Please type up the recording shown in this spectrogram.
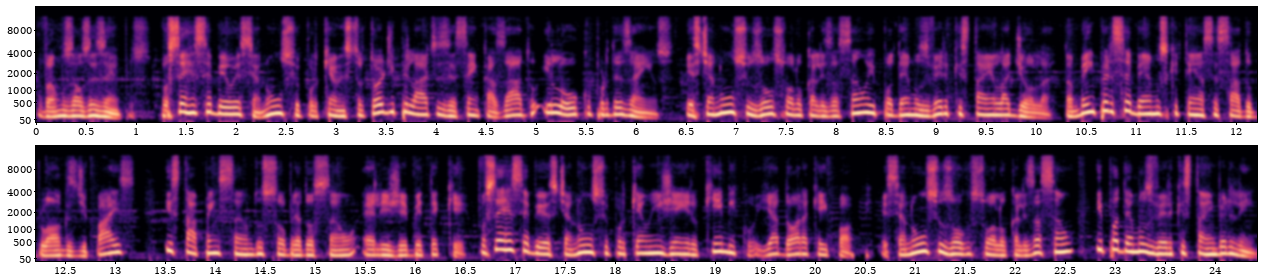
Vamos aos exemplos. Você recebeu esse anúncio porque é um instrutor de Pilates recém-casado e louco por desenhos. Este anúncio usou sua localização e podemos ver que está em Ladiola. Também percebemos que tem acessado blogs de pais está pensando sobre adoção LGBTQ. Você recebeu este anúncio porque é um engenheiro químico e adora K-pop. Esse anúncio usou sua localização e podemos ver que está em Berlim.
